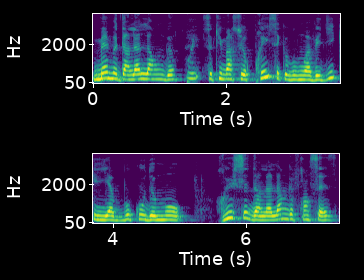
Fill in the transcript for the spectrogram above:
même dans la langue. Ce qui m'a surpris, c'est que vous m'avez dit qu'il y a beaucoup de mots russes dans la langue française.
